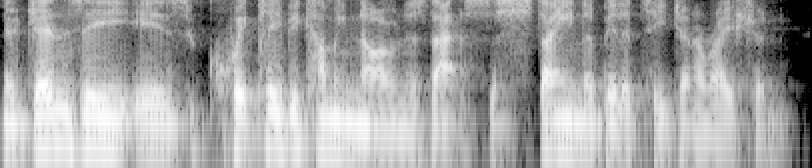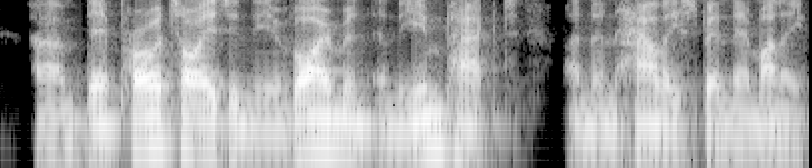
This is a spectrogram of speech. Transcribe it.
you know, Gen Z is quickly becoming known as that sustainability generation. Um, they're prioritizing the environment and the impact, and then how they spend their money.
